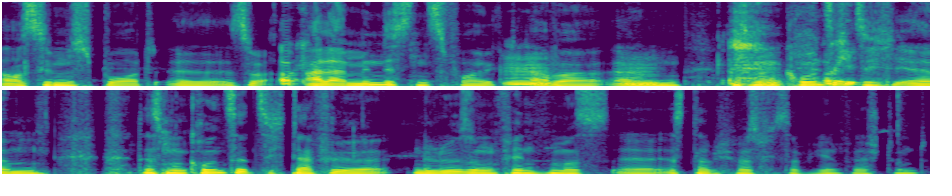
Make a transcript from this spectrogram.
aus dem Sport äh, so Okay. allermindestens folgt, Mhm. aber ähm, Mhm. dass man grundsätzlich, ähm, dass man grundsätzlich dafür eine Lösung finden muss, äh, ist glaube ich was, was auf jeden Fall stimmt.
